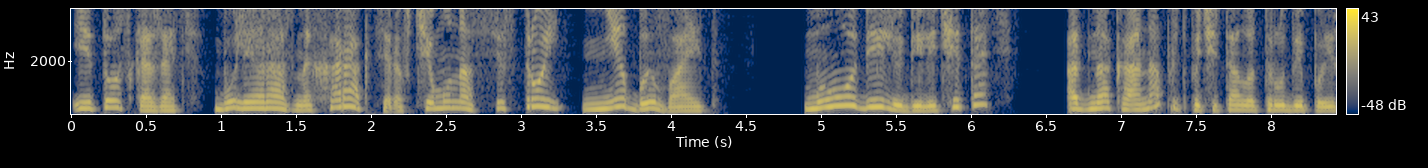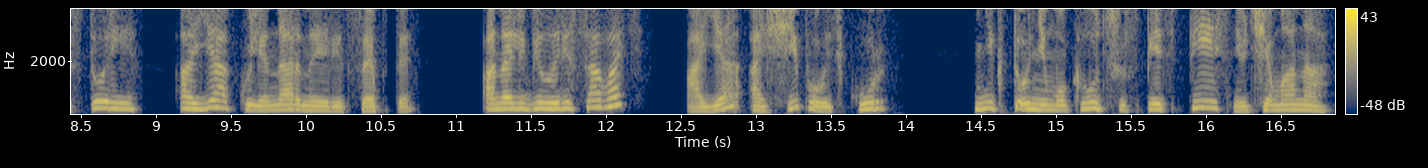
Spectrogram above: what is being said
И то сказать, более разных характеров, чем у нас с сестрой, не бывает. Мы обе любили читать, однако она предпочитала труды по истории, а я — кулинарные рецепты. Она любила рисовать, а я — ощипывать кур. Никто не мог лучше спеть песню, чем она.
